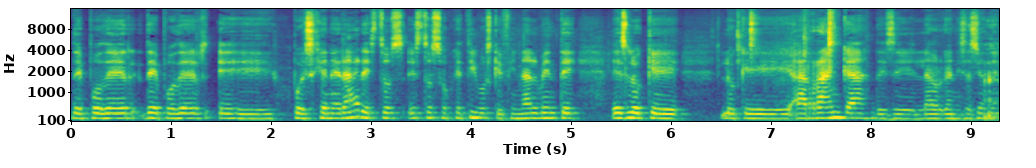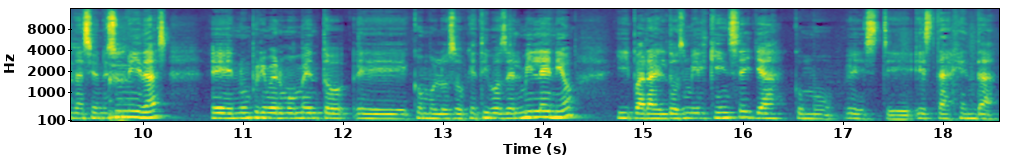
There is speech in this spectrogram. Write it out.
De poder, de poder eh, pues generar estos, estos objetivos que finalmente es lo que, lo que arranca desde la Organización de Naciones Unidas, en un primer momento eh, como los objetivos del milenio y para el 2015 ya como este, esta agenda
